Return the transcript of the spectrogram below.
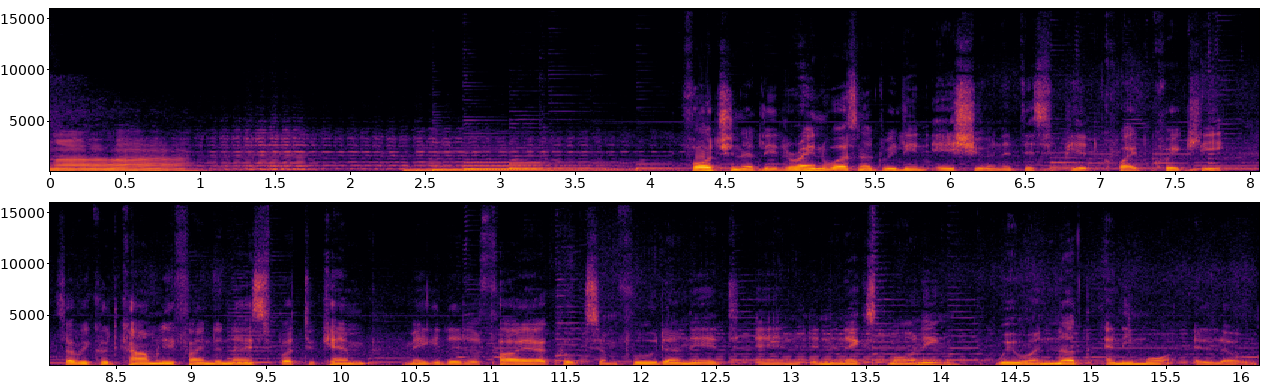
Ah. Fortunately, the rain was not really an issue and it disappeared quite quickly. So we could calmly find a nice spot to camp, make a little fire, cook some food on it, and in the next morning, we were not anymore alone.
